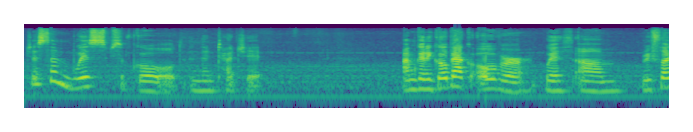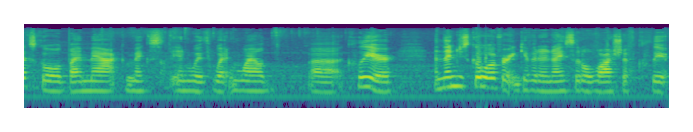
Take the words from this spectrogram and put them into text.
just some wisps of gold and then touch it. I'm going to go back over with um, Reflects Gold by MAC mixed in with Wet n Wild uh, Clear, and then just go over and give it a nice little wash of clear,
